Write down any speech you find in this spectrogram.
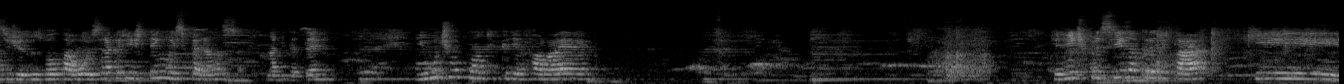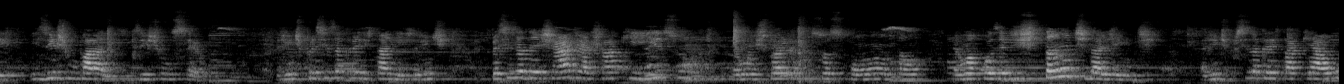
se Jesus voltar hoje? Será que a gente tem uma esperança na vida eterna? E o último ponto que eu queria falar é que a gente precisa acreditar que existe um paraíso, existe um céu. A gente precisa acreditar nisso. A gente precisa deixar de achar que isso é uma história que as pessoas contam, é uma coisa distante da gente. A gente precisa acreditar que é algo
